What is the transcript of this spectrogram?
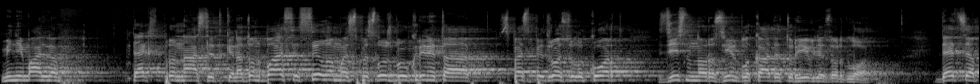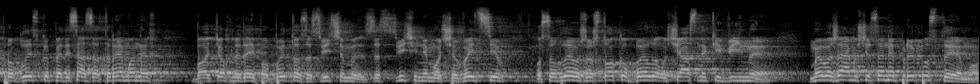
мінімально текст про наслідки. На Донбасі силами спецслужби України та спецпідрозділу КОРД здійснено розгін блокади торгівлі з Ордло. Йдеться про близько 50 затриманих, багатьох людей побито за свідченнями, очевидців, особливо жорстоко били учасників війни. Ми вважаємо, що це неприпустимо.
